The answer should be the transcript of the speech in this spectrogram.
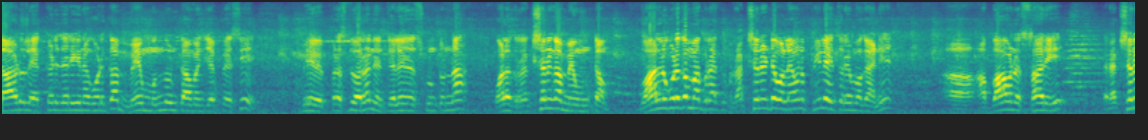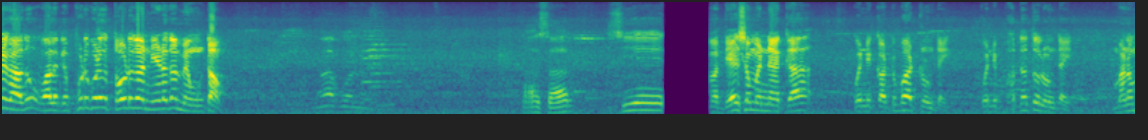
దాడులు ఎక్కడ జరిగినా కూడా మేము ముందుంటామని చెప్పేసి మీ ప్రెస్ ద్వారా నేను తెలియజేసుకుంటున్నా. వాళ్ళకు రక్షణగా మేము ఉంటాం. వాళ్ళు కూడా మాకు రక్షణ అంటే వాళ్ళు ఏమైనా ఫీల్ అవుతారేమో కానీ ఆ, ఆ భావన సారీ. రక్షణ కాదు వాళ్ళకి ఎప్పుడు కూడా తోడుగా నీడగా మేము ఉంటాం. సార్. సిఏ దేశం అన్నాక కొన్ని కట్టుబాట్లు ఉంటాయి కొన్ని పద్ధతులు ఉంటాయి. మనం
